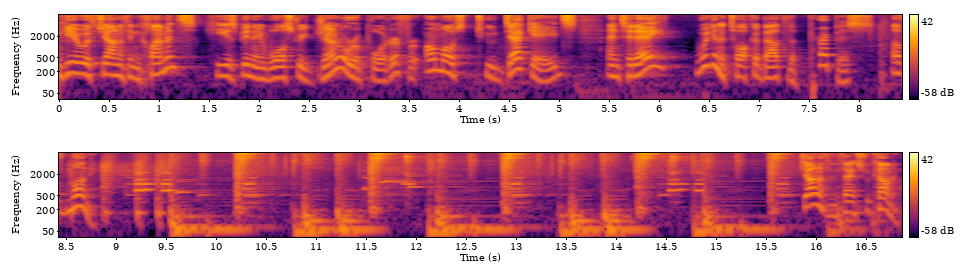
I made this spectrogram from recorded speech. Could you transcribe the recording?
here with Jonathan Clements. He has been a Wall Street Journal reporter for almost two decades, and today we're going to talk about the purpose of money. Jonathan, thanks for coming.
